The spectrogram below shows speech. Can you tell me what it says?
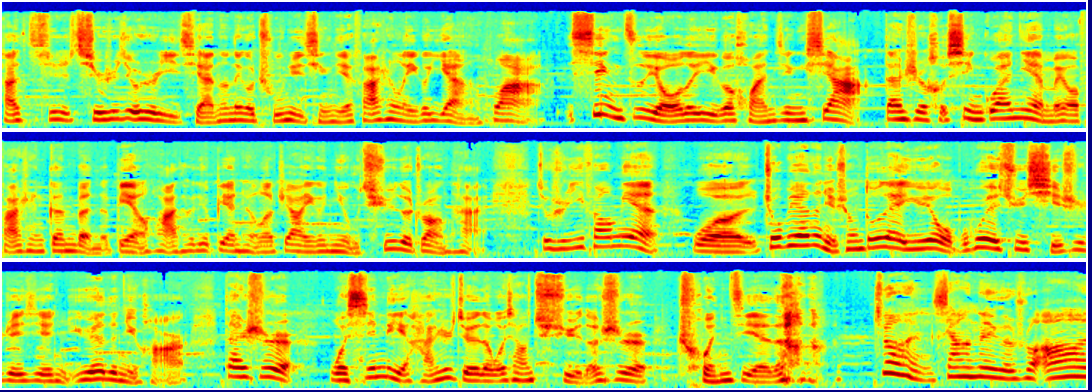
它其实其实就是以前的那个处女情节发生了一个演化，性自由的一个环境下，但是和性观念没有发生根本的变化，它就变成了这样一个扭曲的状态。就是一方面，我周边的女生都在约，我不会去歧视这些约的女孩，但是我心里还是觉得我想娶的是纯洁的。就很像那个说啊，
